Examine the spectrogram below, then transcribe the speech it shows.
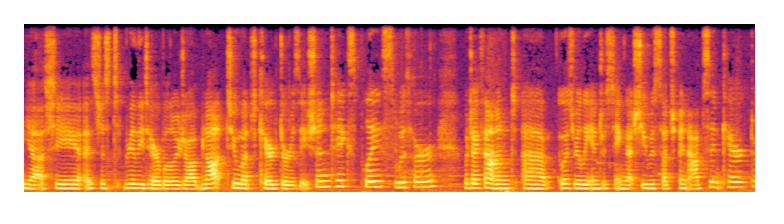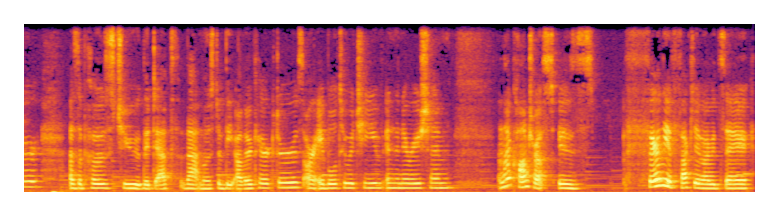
yeah, she is just really terrible at her job. Not too much characterization takes place with her, which I found uh, was really interesting that she was such an absent character as opposed to the depth that most of the other characters are able to achieve in the narration. And that contrast is fairly effective, I would say.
